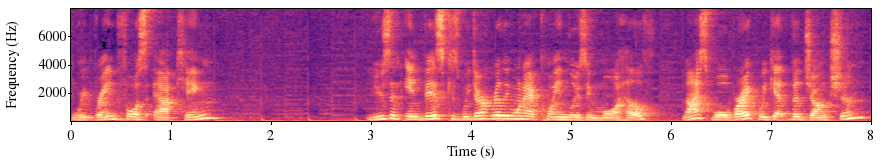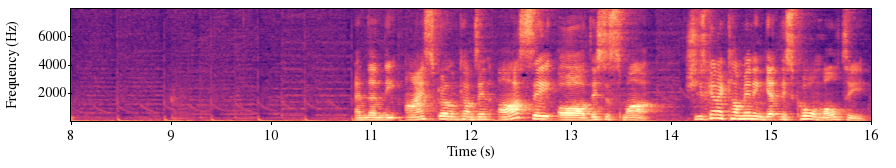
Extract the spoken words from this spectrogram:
we reinforce our king. Use an invis because we don't really want our queen losing more health. Nice wall break. We get the junction. And then the ice golem comes in. RC. Oh, this is smart. She's going to come in and get this core multi.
